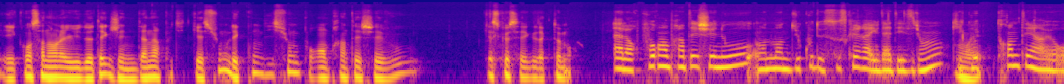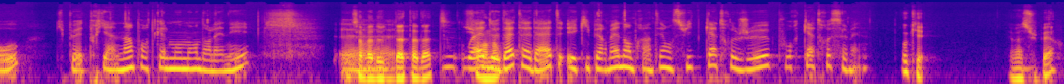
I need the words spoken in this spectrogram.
Et concernant la ludothèque, j'ai une dernière petite question. Les conditions pour emprunter chez vous, Qu'est-ce que c'est exactement? Alors, pour emprunter chez nous, on demande du coup de souscrire à une adhésion qui Ouais. coûte 31 euros, qui peut être pris à n'importe quel moment dans l'année. Ça va de Euh, date à date Ouais, de an date à date, et qui permet d'emprunter ensuite 4 jeux pour 4 semaines. Ok. Eh ben, super.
